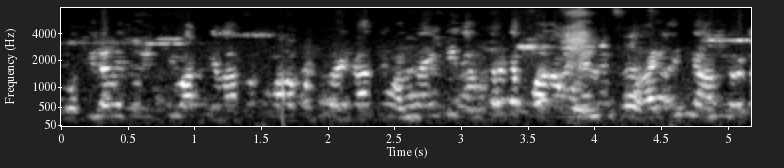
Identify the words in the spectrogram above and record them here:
वकिलांनी जो युक्तिवाद केला तो तुम्हाला पटतोय का? ते म्हणणं आहे की अंतर्गत वादामुळे. माहितीच्या अंतर्गत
